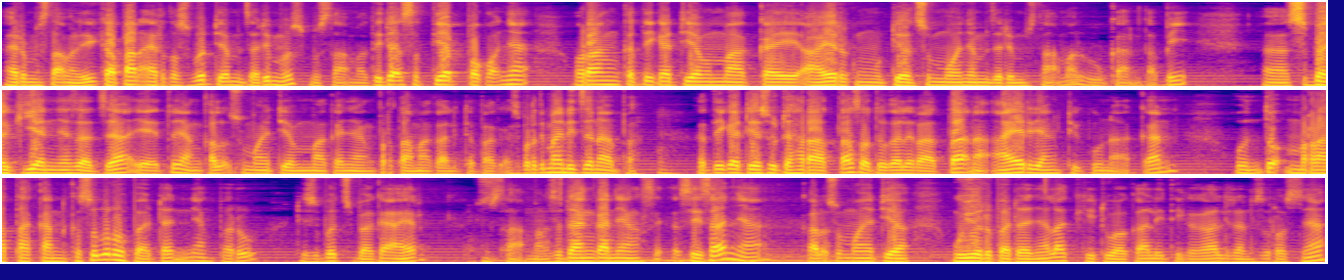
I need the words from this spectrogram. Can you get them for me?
air mustakmal. Jadi kapan air tersebut dia menjadi mus mustakmal? Tidak setiap pokoknya orang ketika dia memakai air kemudian semuanya menjadi mustakmal bukan, tapi e, sebagiannya saja yaitu yang kalau semuanya dia memakainya yang pertama kali dia pakai. Seperti mandi janabah. Ketika dia sudah rata satu kali rata, nah air yang digunakan untuk meratakan ke seluruh badan yang baru disebut sebagai air mustakmal. Sedangkan yang sisanya kalau semuanya dia guyur badannya lagi dua kali, tiga kali dan seterusnya,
